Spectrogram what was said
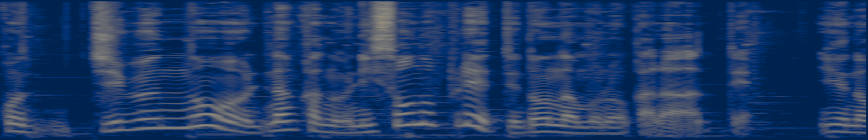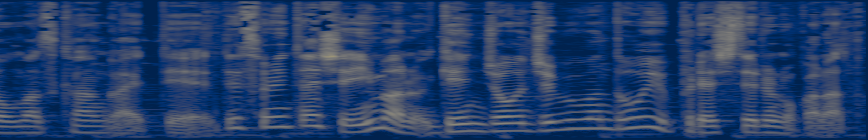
こう自分の中の理想のプレーってどんなものかなっていうのをまず考えてでそれに対して今の現状自分はどういうプレーしてるのかなと。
